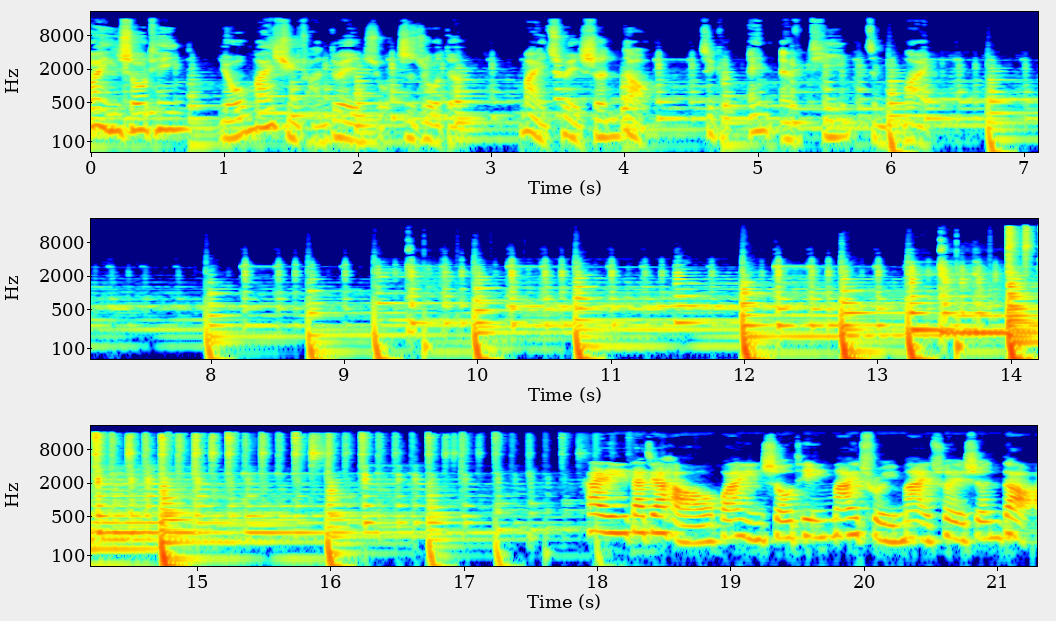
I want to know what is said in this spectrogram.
欢迎收听由麦曲团队所制作的《麦翠声道》这个 NFT 怎么卖？嗨，大家好，欢迎收听 My Tree 麦翠声道，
